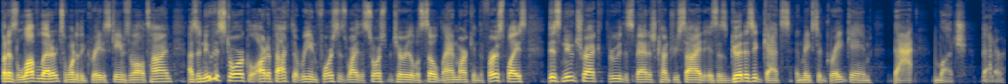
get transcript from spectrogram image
But as a love letter to one of the greatest games of all time, as a new historical artifact that reinforces why the source material was so landmark in the first place, this new trek through the Spanish countryside is as good as it gets and makes a great game that much better.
